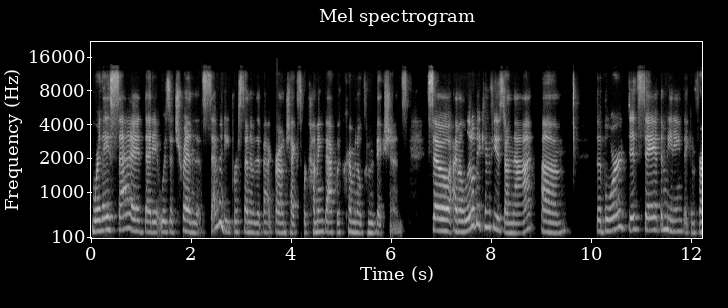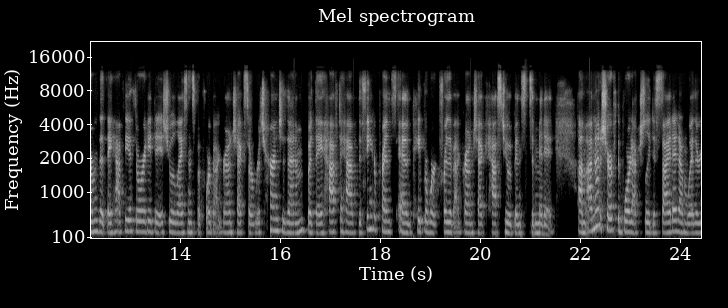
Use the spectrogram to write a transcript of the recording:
where they said that it was a trend that 70% of the background checks were coming back with criminal convictions. So I'm a little bit confused on that. Um, The board did say at the meeting, they confirmed that they have the authority to issue a license before background checks are returned to them, but they have to have the fingerprints and paperwork for the background check has to have been submitted. Um, I'm not sure if the board actually decided on whether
